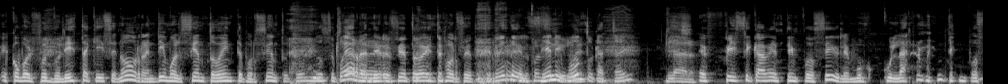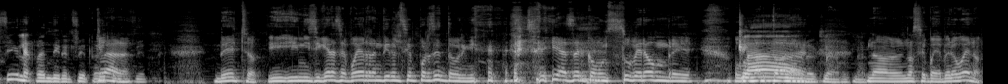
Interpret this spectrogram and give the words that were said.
es como el futbolista que dice, no, rendimos el 120%. no se puede rendir el 120%, rinde el 100 y punto, ¿cachai? Claro. Es físicamente imposible, muscularmente imposible rendir el 120%. Claro. De hecho, y, ni siquiera se puede rendir el 100% porque sería ser como un superhombre. Claro, claro, claro. No, no se puede, pero bueno.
